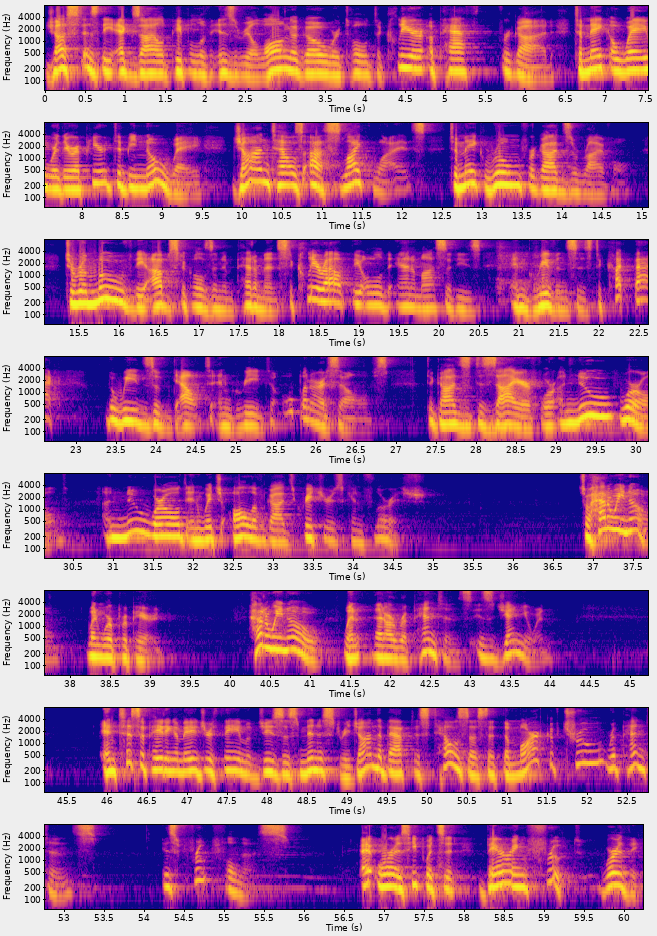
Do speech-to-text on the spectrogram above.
Just as the exiled people of Israel long ago were told to clear a path for God, to make a way where there appeared to be no way, John tells us likewise to make room for God's arrival, to remove the obstacles and impediments, to clear out the old animosities and grievances, to cut back the weeds of doubt and greed, to open ourselves to God's desire for a new world, a new world in which all of God's creatures can flourish. So, how do we know when we're prepared? How do we know when, that our repentance is genuine? Anticipating a major theme of Jesus' ministry, John the Baptist tells us that the mark of true repentance is fruitfulness. Eh, or, as he puts it, bearing fruit worthy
